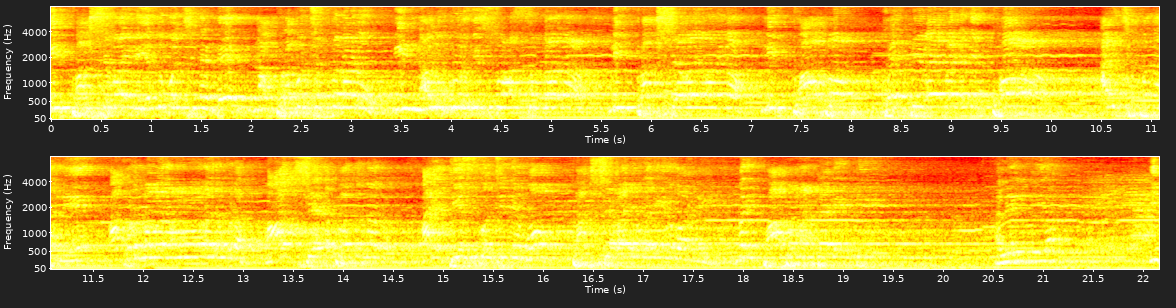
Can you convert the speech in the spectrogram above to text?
ఈ పక్షవాయువు ఎందుకు వచ్చిందంటే అలేలుయ్య ఈ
